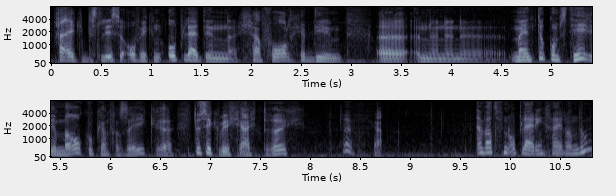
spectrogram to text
ga ik beslissen of ik een opleiding ga volgen... die uh, een, een, een, uh, mijn toekomst hier in Marokko kan verzekeren. Dus ik wil graag terug. Terug? Ja. En wat voor een opleiding ga je dan doen?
